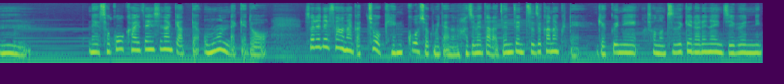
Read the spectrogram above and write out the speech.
うん。ねそこを改善しなきゃって思うんだけどそれでさなんか超健康食みたいなの始めたら全然続かなくて逆にその続けられない自分に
